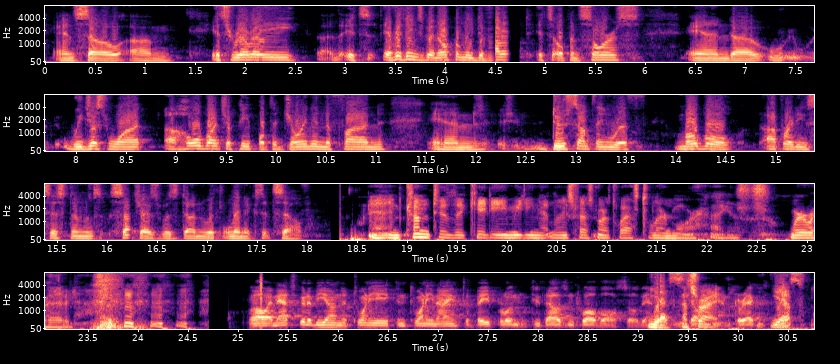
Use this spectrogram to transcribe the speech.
and so um, it's really uh, it's everything's been openly developed. It's open source, and uh, we just want a whole bunch of people to join in the fun and do something with mobile operating systems, such as was done with Linux itself. And come to the KDE meeting at Linux Fest Northwest to learn more. I guess where we're headed. well, and that's going to be on the 28th and 29th of April in 2012, also. Then yes, that's right. Correct. Yes.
